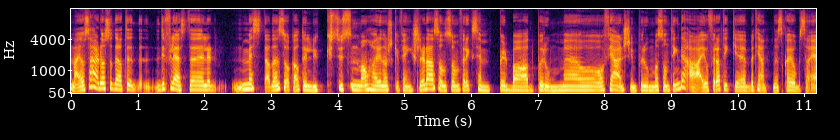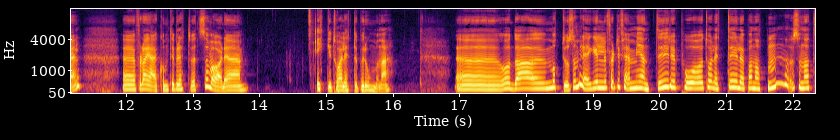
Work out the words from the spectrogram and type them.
Nei, og så er det også det at de fleste, eller meste av den såkalte luksusen man har i norske fengsler, da, sånn som for eksempel bad på rommet og fjernsyn på rommet og sånne ting, det er jo for at ikke betjentene skal jobbe seg i hjel. For da jeg kom til Bredtvet, så var det ikke toaletter på rommene. Uh, og da måtte jo som regel 45 jenter på toalettet i løpet av natten. Sånn at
